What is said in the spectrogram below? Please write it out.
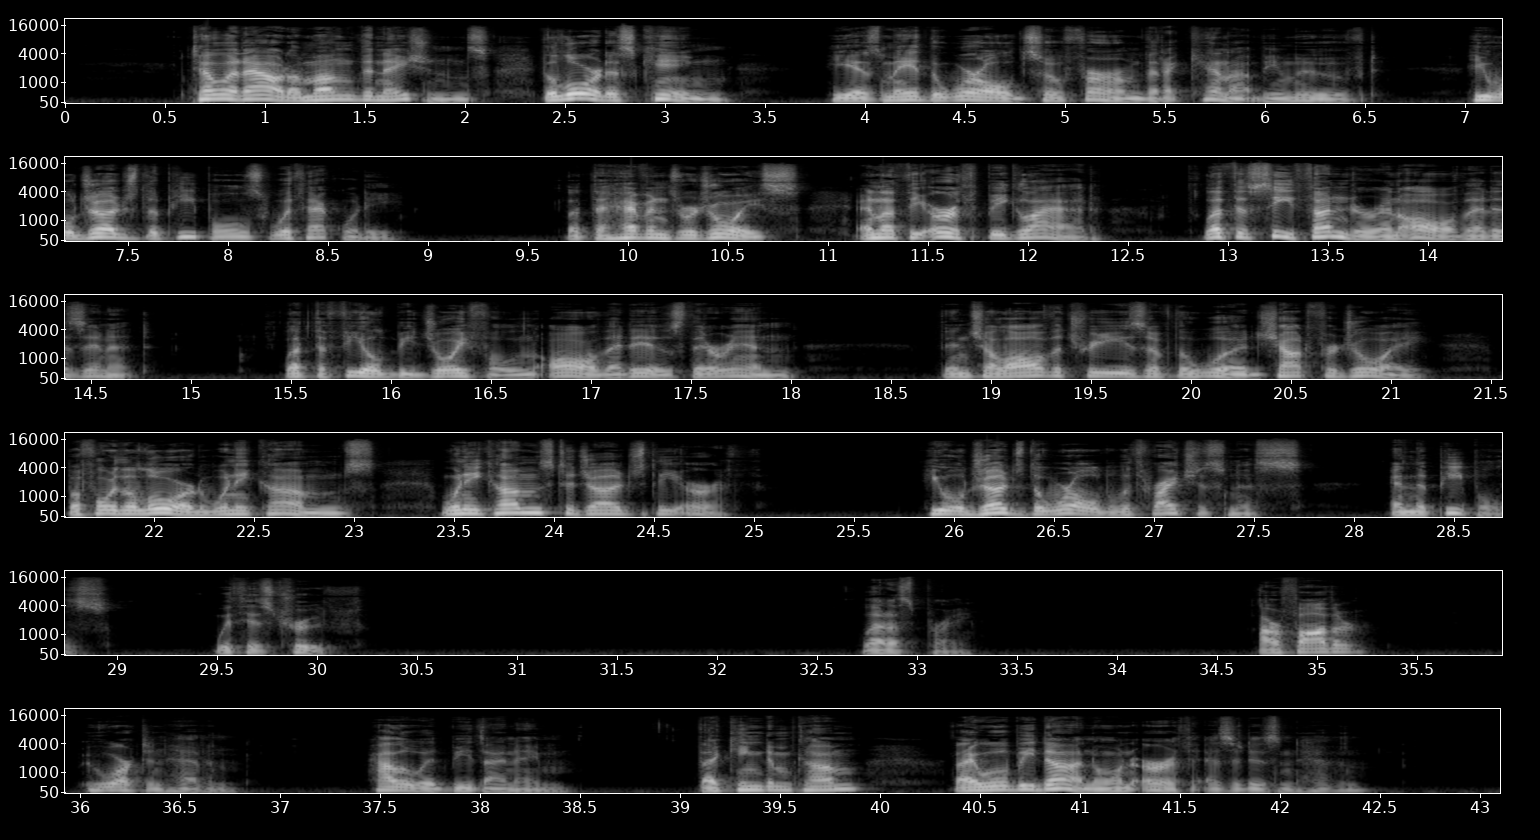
Tell it out among the nations. The Lord is king. He has made the world so firm that it cannot be moved. He will judge the peoples with equity. Let the heavens rejoice, and let the earth be glad. Let the sea thunder and all that is in it. Let the field be joyful and all that is therein. Then shall all the trees of the wood shout for joy before the Lord when he comes, when he comes to judge the earth. He will judge the world with righteousness, and the peoples with his truth. Let us pray. Our Father, who art in heaven, hallowed be thy name. Thy kingdom come, thy will be done on earth as it is in heaven.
